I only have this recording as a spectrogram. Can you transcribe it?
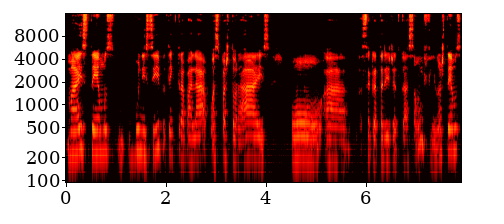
mas temos, o município tem que trabalhar com as pastorais, com a Secretaria de Educação, enfim, nós temos,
